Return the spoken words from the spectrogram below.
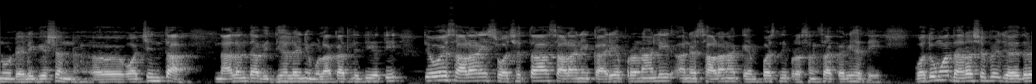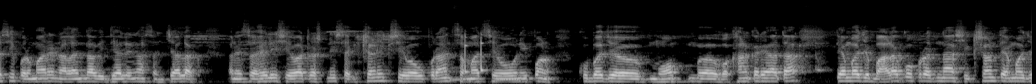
નું ડેલિગેશન ઓચિંતા નાલંદા વિદ્યાલયની મુલાકાત લીધી હતી. તેઓએ શાળાની સ્વચ્છતા, શાળાની કાર્યપ્રણાલી અને શાળાના કેમ્પસની પ્રશંસા કરી હતી. વધુમાં ધારાસભ્ય જયદ્રસિંહ પરમારે નાલંદા વિદ્યાલયના સંચાલક અને સહેલી સેવા ટ્રસ્ટની શૈક્ષણિક સેવા ઉપરાંત સમાજ સેવાઓની પણ ખૂબ જ વખાણ કર્યા હતા. તેમજ બાળકો પ્રત્યેના શિક્ષણ તેમજ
